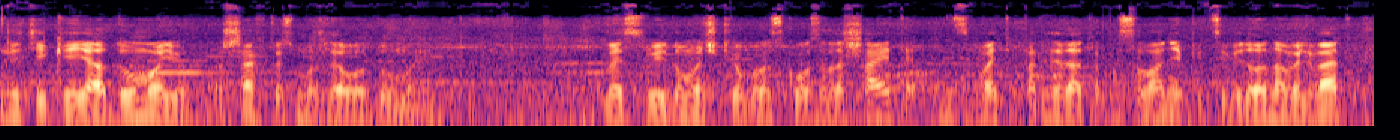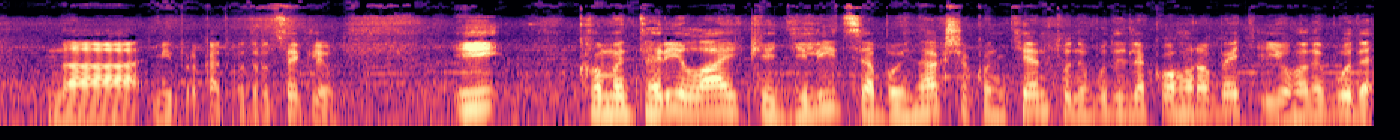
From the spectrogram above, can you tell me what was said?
не тільки я думаю, а ще хтось можливо думає. Ви свої думочки обов'язково залишайте. Не забувайте переглядати посилання під це відео на вельвет на мій прокат квадроциклів. І коментарі, лайки, діліться, бо інакше контенту не буде для кого робити і його не буде.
